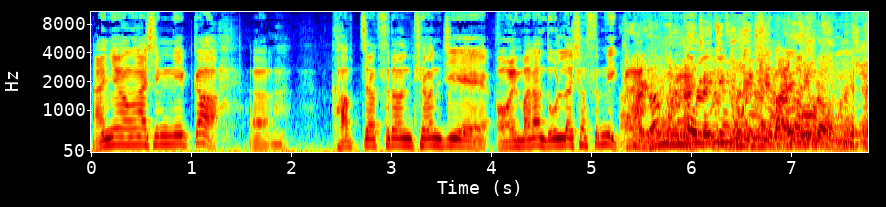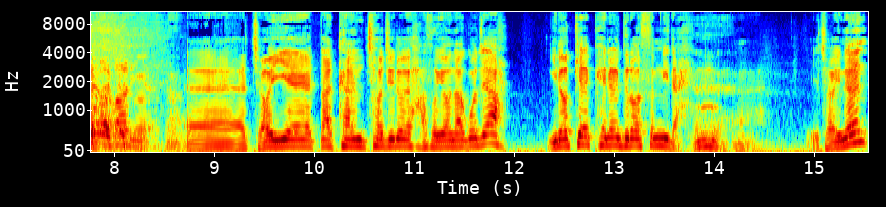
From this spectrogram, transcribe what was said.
안녕하십니까? 어, 갑작스런 편지에 얼마나 놀라셨습니까? 놀래지, 놀래지. 말지, 그럼. 에, 저희의 딱한 처지를 하소연하고자 이렇게 펜을 들었습니다. 어, 저희는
